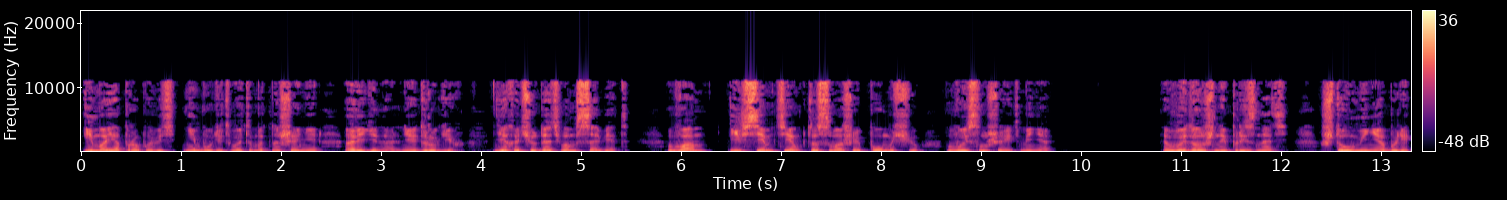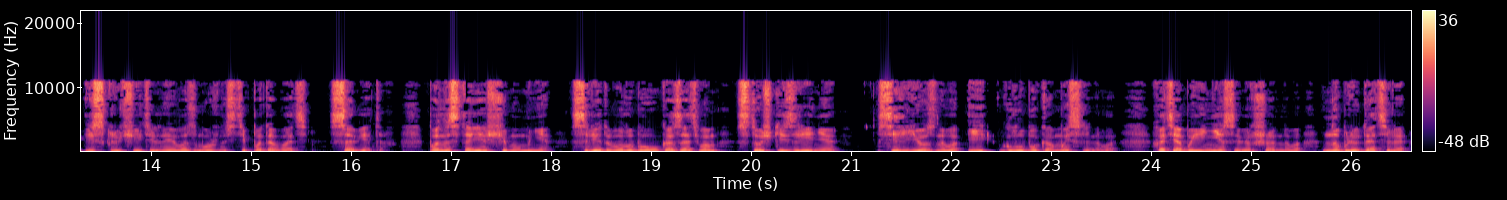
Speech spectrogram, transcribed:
и моя проповедь не будет в этом отношении оригинальнее других. Я хочу дать вам совет, вам и всем тем, кто с вашей помощью выслушает меня. Вы должны признать, что у меня были исключительные возможности подавать советов. По-настоящему мне следовало бы указать вам с точки зрения серьезного и глубокомысленного, хотя бы и несовершенного наблюдателя,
